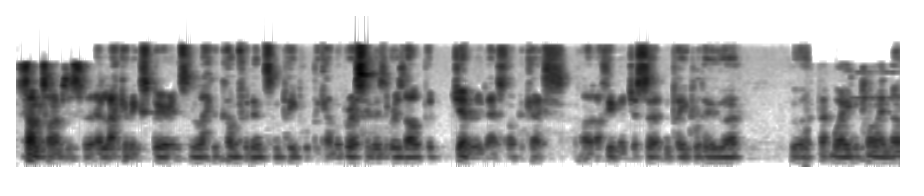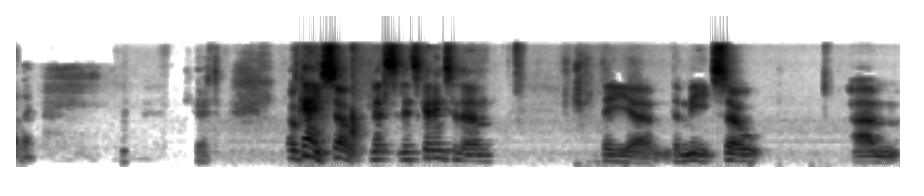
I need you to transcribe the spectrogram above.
Sometimes it's a lack of experience and lack of confidence, and people become aggressive as a result. But generally, that's not the case. I, think there are just certain people who, uh, who are that way inclined, aren't they? Good. Okay, so let's let's get into the the uh, the meat. So um,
